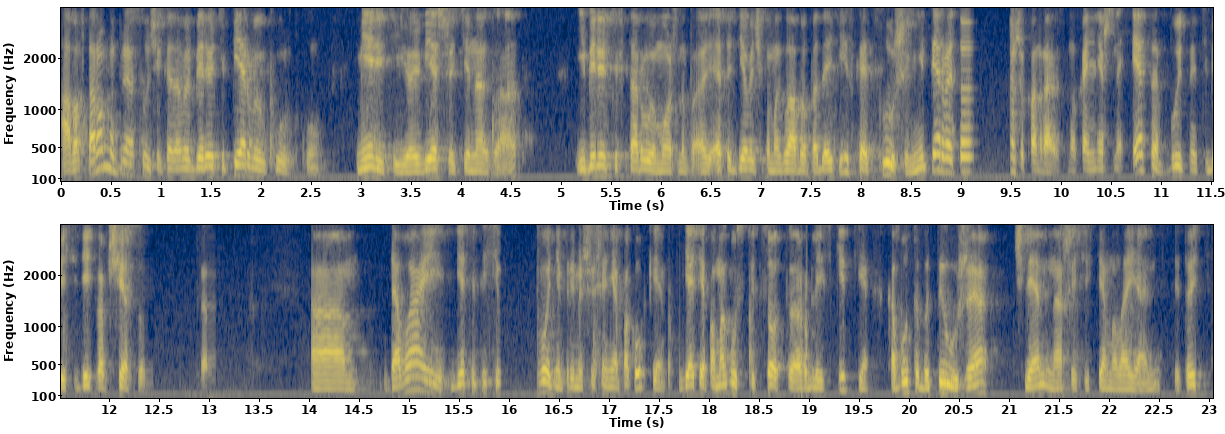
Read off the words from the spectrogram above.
А во втором, например, случае, когда вы берете первую куртку, мерите ее и вешаете назад, и берете вторую, можно, эта девочка могла бы подойти и сказать, слушай, мне первая тоже понравилась, но, конечно, это будет на тебе сидеть вообще супер. А, давай, если ты сегодня примешь решение о покупке, я тебе помогу с 500 рублей скидки, как будто бы ты уже член нашей системы лояльности. То есть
